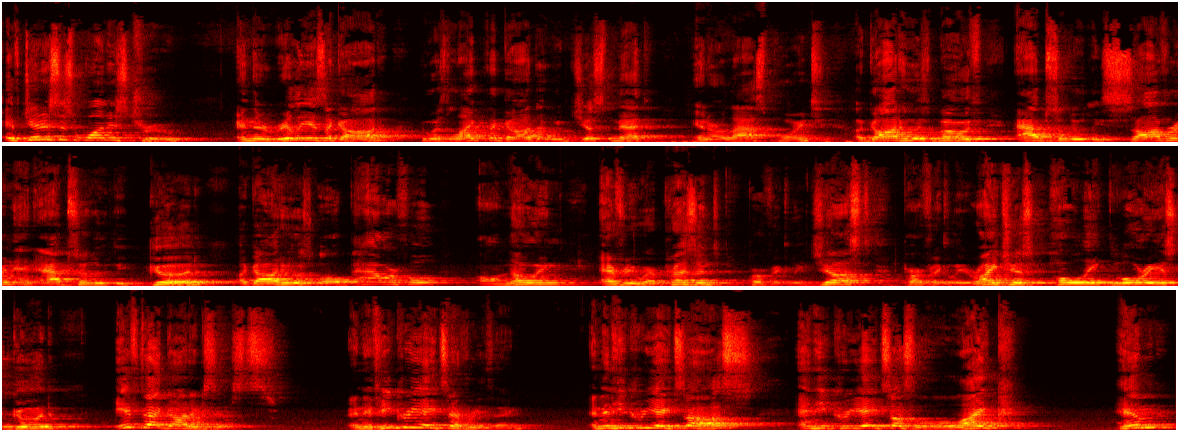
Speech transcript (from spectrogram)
if Genesis 1 is true, and there really is a God who is like the God that we've just met in our last point, a God who is both absolutely sovereign and absolutely good, a God who is all powerful, all knowing, everywhere present, perfectly just, perfectly righteous, holy, glorious, good. If that God exists, and if He creates everything, and then He creates us, and He creates us like Him,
